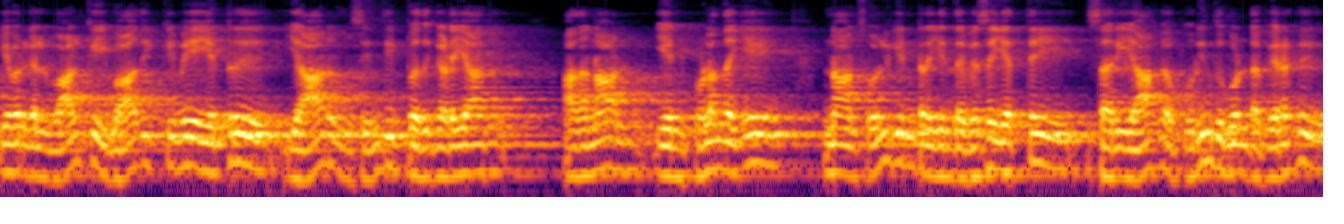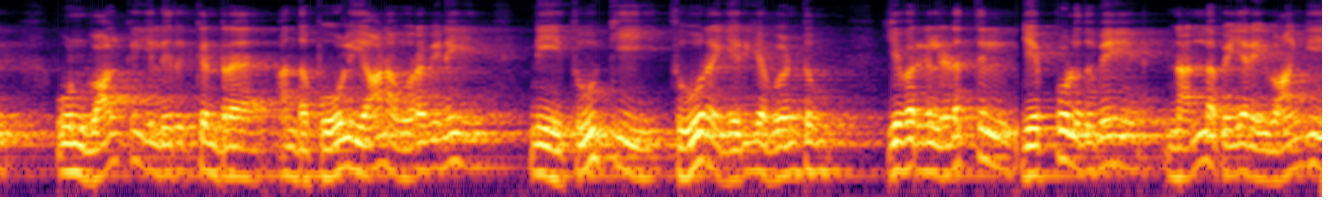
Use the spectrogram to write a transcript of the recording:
இவர்கள் வாழ்க்கை பாதிக்குமே என்று யாரும் சிந்திப்பது கிடையாது. அதனால் என் குழந்தையே நான் சொல்கின்ற இந்த விஷயத்தை சரியாக புரிந்து கொண்ட பிறகு உன் வாழ்க்கையில் இருக்கின்ற அந்த போலியான உறவினை நீ தூக்கி தூர எறிய வேண்டும். இவர்களிடத்தில் எப்பொழுதுமே நல்ல பெயரை வாங்கி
